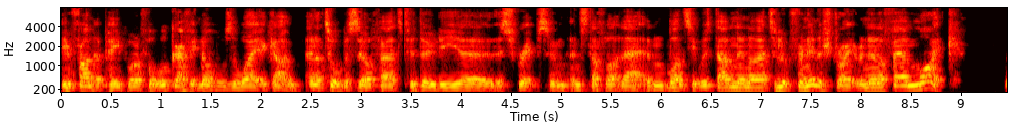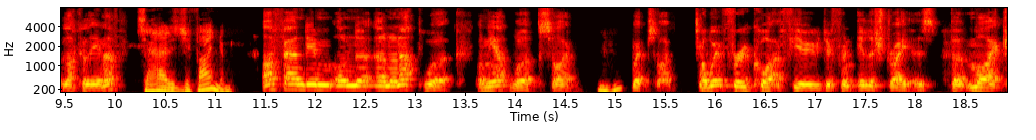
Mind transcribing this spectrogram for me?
in front of people. I thought, well, graphic novels the way to go. And I taught myself how to do the uh, the scripts and, and stuff like that. And once it was done, then I had to look for an illustrator, and then I found Mike. Luckily enough. So how did you find him? I found him on the, on an Upwork on the Upwork site Mhm. website. I went through quite a few different illustrators, but Mike,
